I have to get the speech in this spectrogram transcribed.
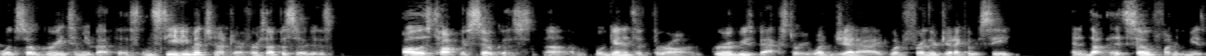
What's so great to me about this, and Steve, you mentioned after our first episode, is all this talk with Sokas. Um, we'll get into Thrawn, Grogu's backstory, what Jedi, what further Jedi could we see, and it's so funny to me is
